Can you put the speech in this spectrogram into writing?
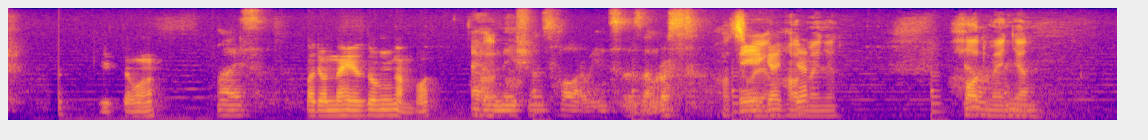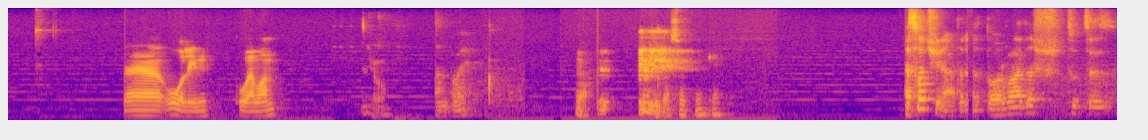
Itt volna. nice. Nagyon nehéz dolgunk nem volt. Eliminations 30, ez nem rossz. Hadd szóljon, egyet. hadd menjen. Hadd menjen. De all-in QE van. Jó. Nem baj. Na, kibaszott minket. Ezt hogy csináltad a torvaldos tudsz ez?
